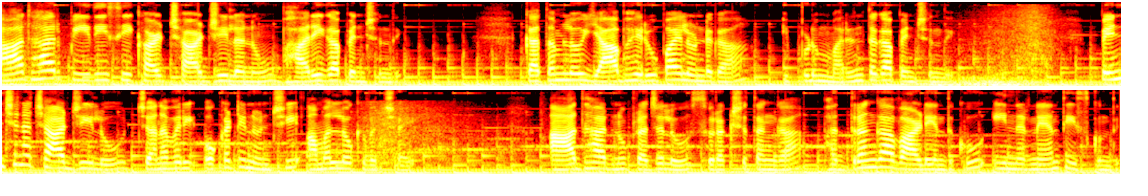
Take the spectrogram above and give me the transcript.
ఆధార్ పీడీసీ కార్డ్ ఛార్జీలను భారీగా పెంచింది. గతంలో యాభై రూపాయలుండగా ఇప్పుడు మరింతగా పెంచింది. పెంచిన ఛార్జీలు జనవరి ఒకటి నుంచి అమల్లోకి వచ్చాయి. ఆధార్ను ప్రజలు సురక్షితంగా భద్రంగా వాడేందుకు ఈ నిర్ణయం తీసుకుంది.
